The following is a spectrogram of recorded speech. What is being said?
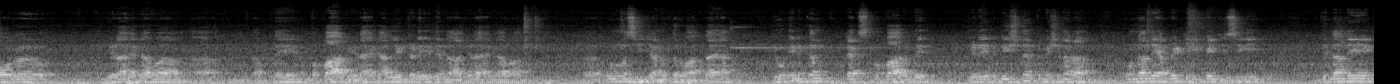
ਔਰ ਜਿਹੜਾ ਹੈਗਾ ਵਾ ਆਪਣੇ ਵਿਭਾਗ ਜਿਹੜਾ ਹੈਗਾ ਲਿਟਡ ਇਹਦੇ ਨਾਲ ਜਿਹੜਾ ਹੈਗਾ ਵਾ ਉਹਨੂੰ ਅਸੀਂ ਜਾਣੂ ਕਰਵਾਤਾ ਆ। ਜੋ ਇਨਕਮ ਟੈਕਸ ਵਿਭਾਗ ਦੇ ਜਿਹੜੇ ਐਡੀਸ਼ਨਲ ਕਮਿਸ਼ਨਰ ਆ, ਉਹਨਾਂ ਨੇ ਆਪਣੀ ਟੀਮ ਭੇਜੀ ਸੀਗੀ। ਜਿਨ੍ਹਾਂ ਨੇ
